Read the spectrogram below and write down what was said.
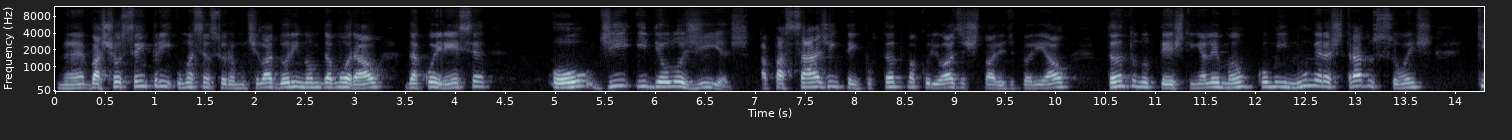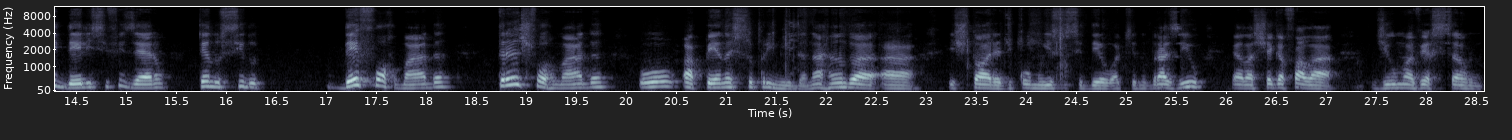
Né? Baixou sempre uma censura mutiladora em nome da moral, da coerência ou de ideologias. A passagem tem, portanto, uma curiosa história editorial, tanto no texto em alemão como em inúmeras traduções que dele se fizeram, tendo sido deformada transformada ou apenas suprimida. Narrando a, a história de como isso se deu aqui no Brasil, ela chega a falar de uma versão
